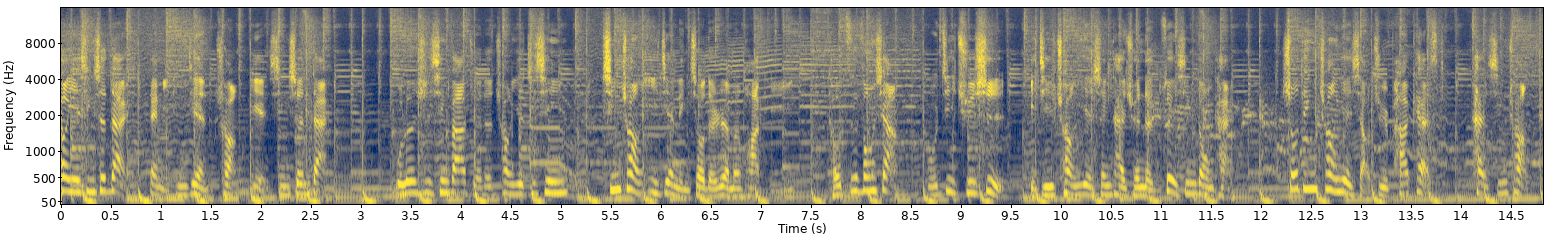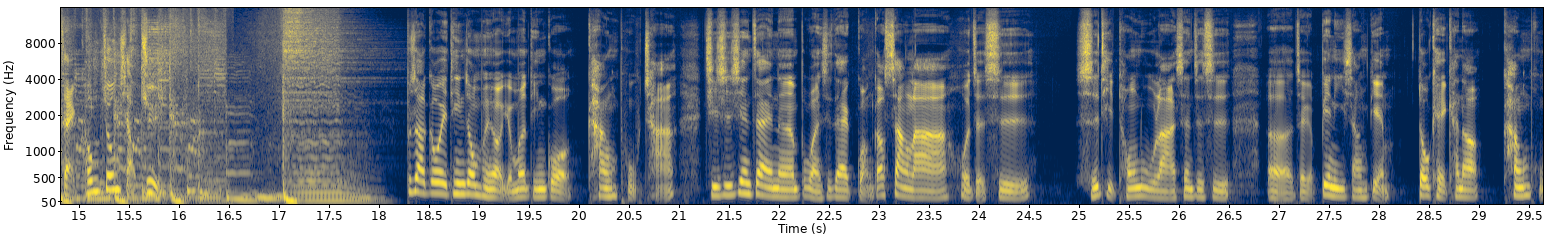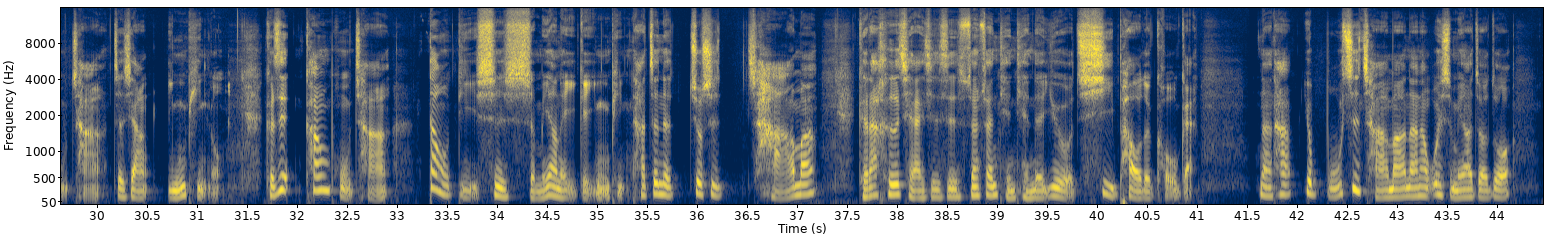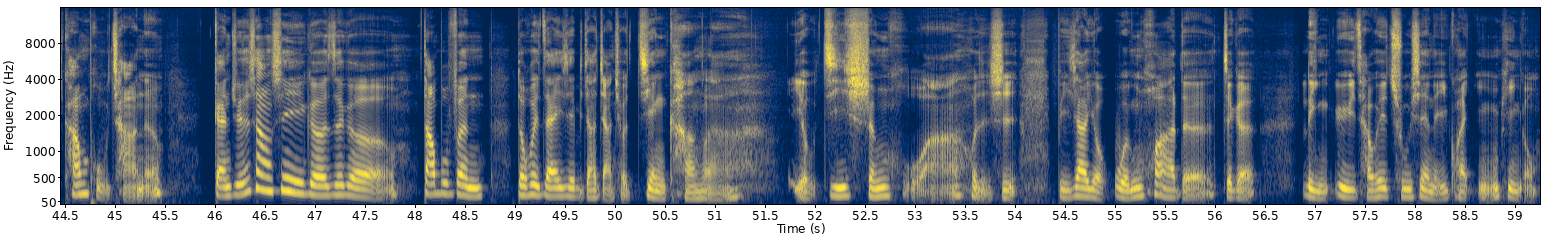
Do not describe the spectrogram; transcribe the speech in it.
创业新生代带你听见创业新生代，无论是新发掘的创业之星、新创意见领袖的热门话题、投资风向、国际趋势以及创业生态圈的最新动态，收听创业小聚 Podcast，看新创在空中小聚。不知道各位听众朋友有没有听过康普茶？其实现在呢，不管是在广告上啦，或者是实体通路啦，甚至是呃这个便利商店，都可以看到康普茶这项饮品哦。可是康普茶到底是什么样的一个饮品？它真的就是茶吗？可它喝起来其实是酸酸甜甜的，又有气泡的口感。那它又不是茶吗？那它为什么要叫做康普茶呢？感觉上是一个这个。大部分都会在一些比较讲求健康啦、有机生活啊，或者是比较有文化的这个领域才会出现的一款饮品哦。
